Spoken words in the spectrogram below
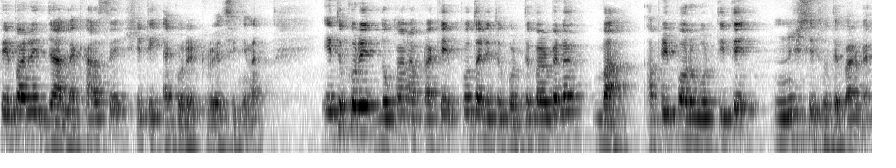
পেপারে যা লেখা আছে সেটি অ্যাকোরেট রয়েছে কিনা। এতে করে দোকান আপনাকে প্রতারিত করতে পারবে না বা আপনি পরবর্তীতে নিশ্চিত হতে পারবেন।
